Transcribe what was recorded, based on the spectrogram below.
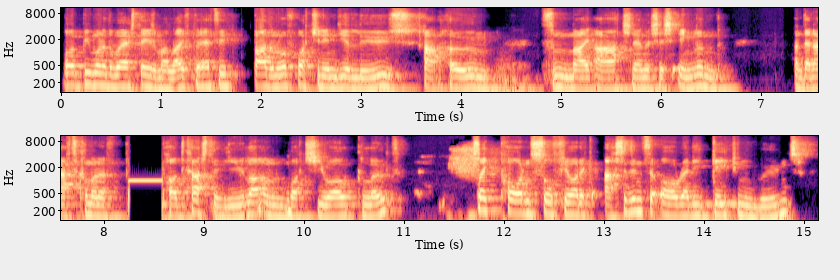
Well, it'd be one of the worst days of my life, Bertie. Bad enough watching India lose at home from my arch nemesis, England, and then I have to come on a podcast with you lot and watch you all gloat. It's like pouring sulfuric acid into already gaping wounds.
